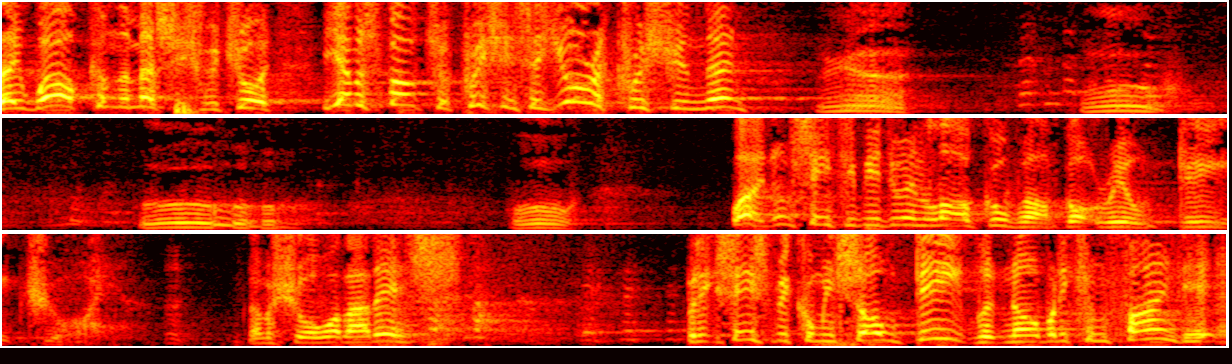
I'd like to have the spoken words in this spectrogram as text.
They welcomed the message with joy. You ever spoke to a Christian and says, You're a Christian then? Yeah. Ooh. Ooh. Ooh. Well, it doesn't seem to be doing a lot of good. Well, I've got real deep joy. Never sure what that is. But it seems to be coming so deep that nobody can find it.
